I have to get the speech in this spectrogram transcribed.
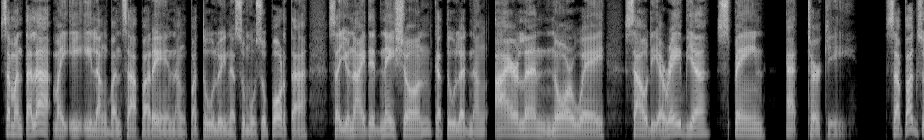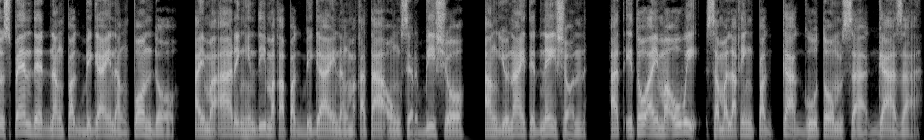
Samantala, may iilang bansa pa rin ang patuloy na sumusuporta sa United Nation katulad ng Ireland, Norway, Saudi Arabia, Spain at Turkey. Sa pagsuspended ng pagbigay ng pondo, ay maaring hindi makapagbigay ng makataong serbisyo ang United Nation at ito ay mauwi sa malaking pagkagutom sa Gaza.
